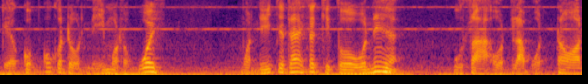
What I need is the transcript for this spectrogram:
เดี๋ยวกบก็กระโดดหนีหมดหรอกเว้ย วันนี้จะได้สักกี่ตัววะเนี่ย อุตส่าห์อดหลับอดนอน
